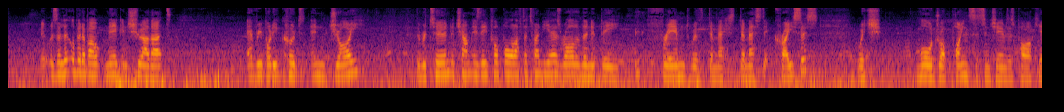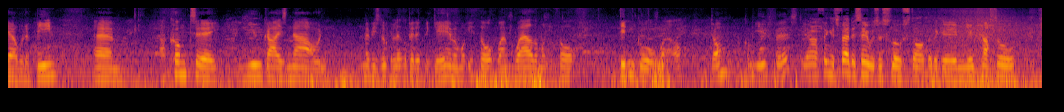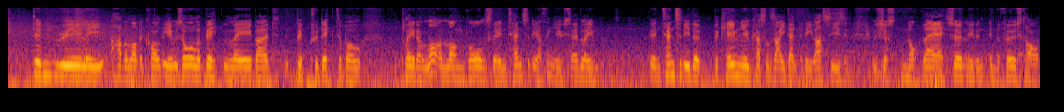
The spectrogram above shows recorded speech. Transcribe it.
it was a little bit about making sure that everybody could enjoy the return to Champions League football after 20 years rather than it be framed with domestic, domestic crisis which more drop points at St James's Park here would have been um, I'll come to you guys now and maybe look a little bit at the game and what you thought went well and what you thought didn't go well. Dom, I'll come to you first. Yeah, I think it's fair to say it was a slow start to the game. Newcastle didn't really have a lot of quality. It was all a bit laboured, a bit predictable. Played a lot of long balls. The intensity, I think you said, Liam, the intensity that became Newcastle's identity last season was just not there, certainly in the first half.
